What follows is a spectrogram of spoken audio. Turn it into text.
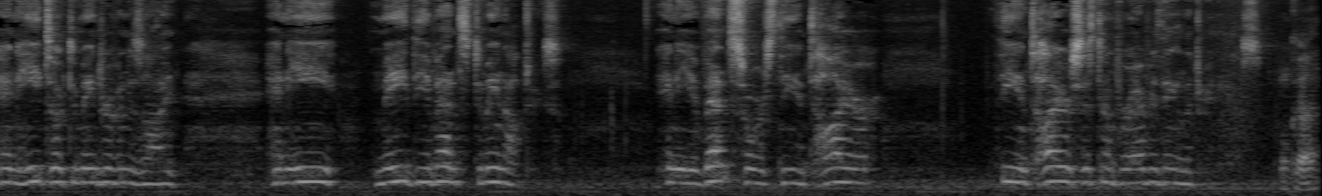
and he took domain-driven design, and he made the events domain objects, and he event sourced the entire the entire system for everything in the trading house. Okay.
